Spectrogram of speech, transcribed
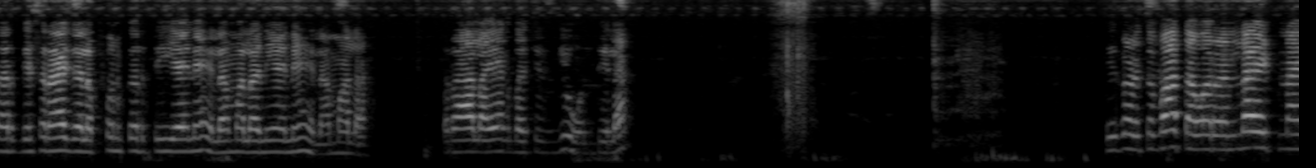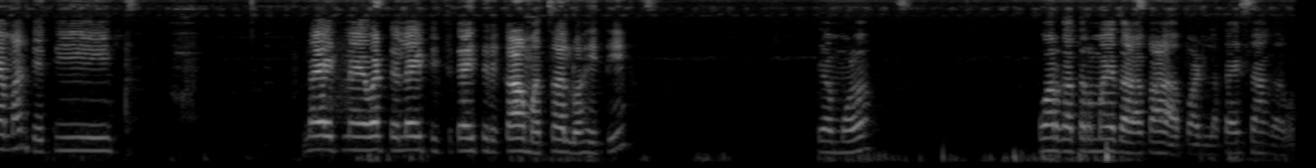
सारखेच राजाला फोन करते या न्यायला मला आणि या न्यायला मला. तर आला एकदाचीच घेऊन तिला. तिकडचं वातावरण लाइट नाही म्हणते ती. लाइट नाही वाटतं लाईटीची काहीतरी कामं चालू आहे ती. त्यामुळं पोरगा तर मैदाळा काळा पडला काय सांगावं?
